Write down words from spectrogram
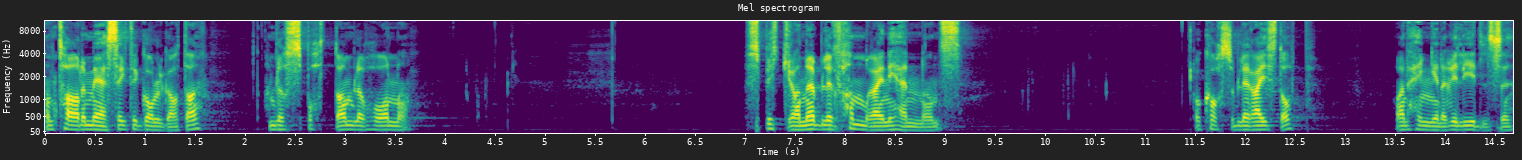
Han tar det med seg til Golgata. Han blir spotta, han blir håna. Spikrene blir hamra inn i hendene hans og korset blir reist opp, og han henger der i lidelse.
